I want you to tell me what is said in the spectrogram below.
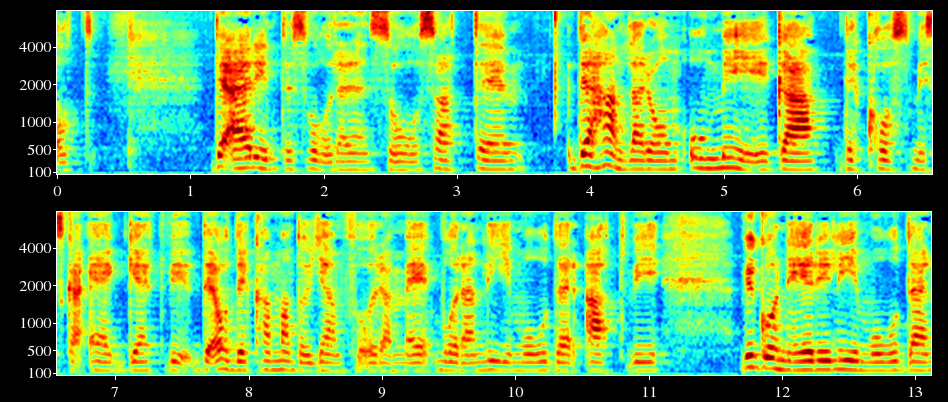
out. Det är inte svårare än så. så att eh, det handlar om Omega, det kosmiska ägget, och det kan man då jämföra med våran livmoder, att vi, vi går ner i livmodern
